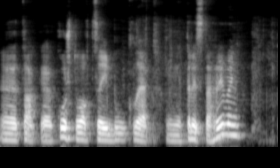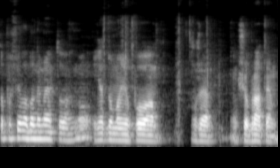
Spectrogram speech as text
Е, так, е, коштував цей буклет мені 300 гривень. То по філабонементу. Ну, я думаю, по вже, якщо брати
